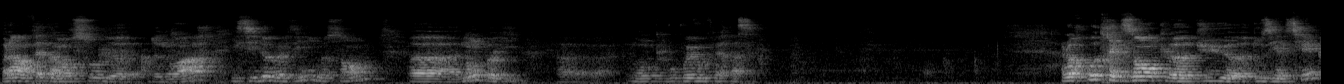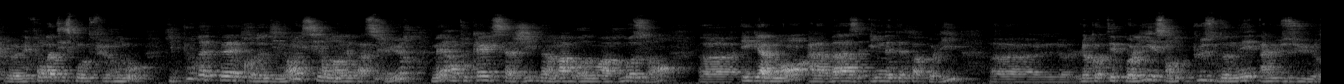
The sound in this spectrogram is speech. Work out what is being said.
Voilà en fait un morceau de, noir, ici de Bolzine, il me semble, euh, non poli. Euh, donc, vous pouvez vous le faire passer. Alors, autre exemple du XIIe euh, siècle, les fonds baptismaux de Furneaux, qui pourraient être de Dinan, ici on n'en est pas sûr, mais en tout cas il s'agit d'un marbre noir mosan. Euh, également, à la base, il n'était pas poli. Euh, le, côté poli est sans doute plus donné à l'usure,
